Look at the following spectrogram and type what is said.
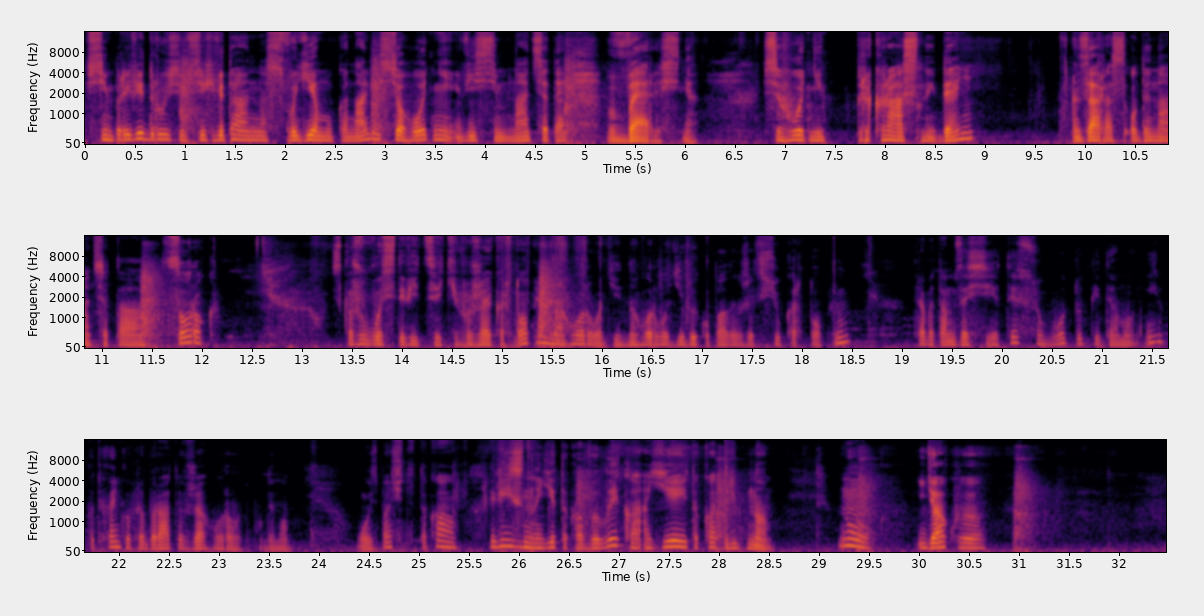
Всім привіт, друзі! Всіх вітаю на своєму каналі. Сьогодні 18 вересня. Сьогодні прекрасний день. Зараз 11.40. Скажу, ось дивіться, який врожай картоплі на городі. На городі викопали вже всю картоплю. Треба там засіяти, в суботу підемо. І потихеньку прибирати вже город будемо. Ось, бачите, така різна, є така велика, а є і така дрібна. Ну, і дякую.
